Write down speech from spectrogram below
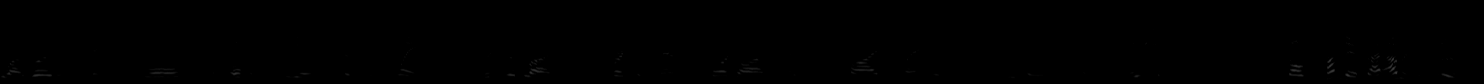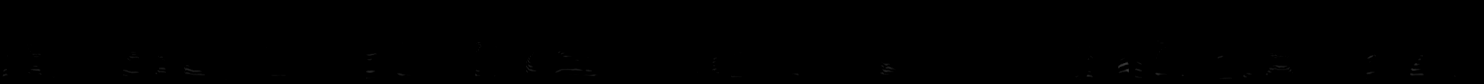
You are worthy to take the scroll and open its seals because you were slain, and with your blood you purchased men for God from every tribe and language and people and nations. So, from this, I, I, would conclude looking at the three terms that Paul uses here, he certainly is thinking primarily of the 150 Psalms. He would probably include with that certain portions of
